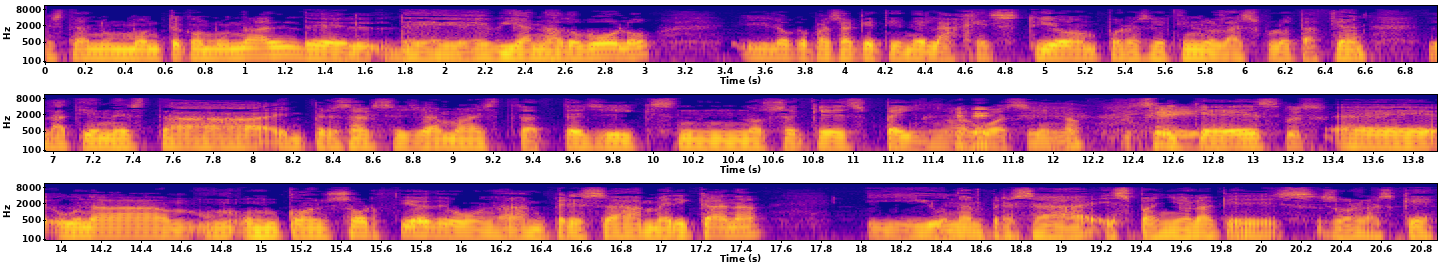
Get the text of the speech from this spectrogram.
Está en un monte comunal de, de Viana do Bolo, y lo que pasa es que tiene la gestión, por así decirlo, la explotación, la tiene esta empresa que se llama Strategics, no sé qué, Spain o algo así, ¿no? Sí, y que es pues eh, una, un consorcio de una empresa americana y una empresa española que son las que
